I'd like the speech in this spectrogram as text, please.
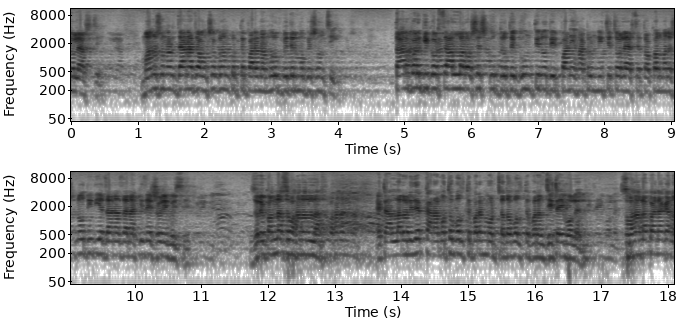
চলে আসছে। মানুষ ওনার জানাজা অংশগ্রহণ করতে পারে না, মুরব্বীদের মুখে শুনছি। তারপরে কি করছে? আল্লাহর অশেষ কুদরতে গুমতি নদীর পানি হাঁটুর নিচে চলে আসছে, তখন মানুষ নদী দিয়ে জানা জানা কি যে শরীর হয়েছে। জোরে কন্যা, সুবহানাল্লাহ। এটা আল্লাহর কারামত বলতে পারেন মর্যাদা বলতে পারেন, যেটাই বলেন। সুবহানাল্লাহ কয় না কেন?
